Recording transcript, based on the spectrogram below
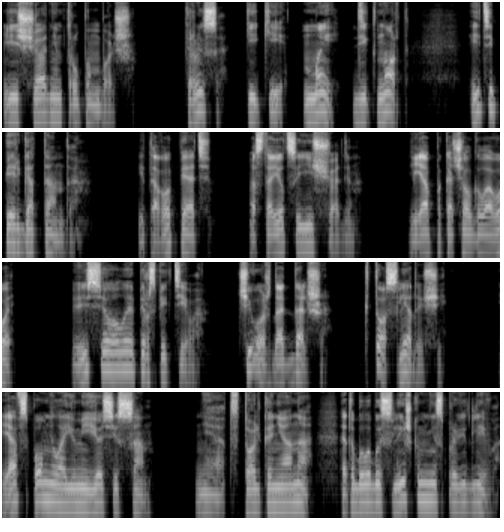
еще одним трупом больше. Крыса, Кики, Мэй, Дик Норт и теперь Гатанда. Итого пять. Остается еще один. Я покачал головой. Веселая перспектива. Чего ждать дальше? Кто следующий? Я вспомнил о Юмиёси-сан. Нет, только не она. Это было бы слишком несправедливо.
